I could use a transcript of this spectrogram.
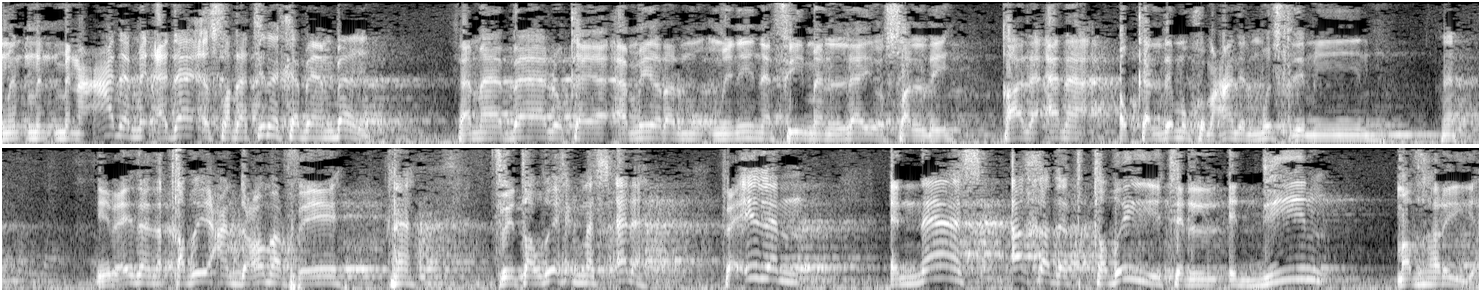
من من عدم أداء صلاتنا كما ينبغي. فما بالك يا أمير المؤمنين في من لا يصلي؟ قال أنا أكلمكم عن المسلمين. يبقى اذا القضية عند عمر في إيه؟ ها؟ في توضيح المسألة. فاذا الناس أخذت قضية الدين مظهرية.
